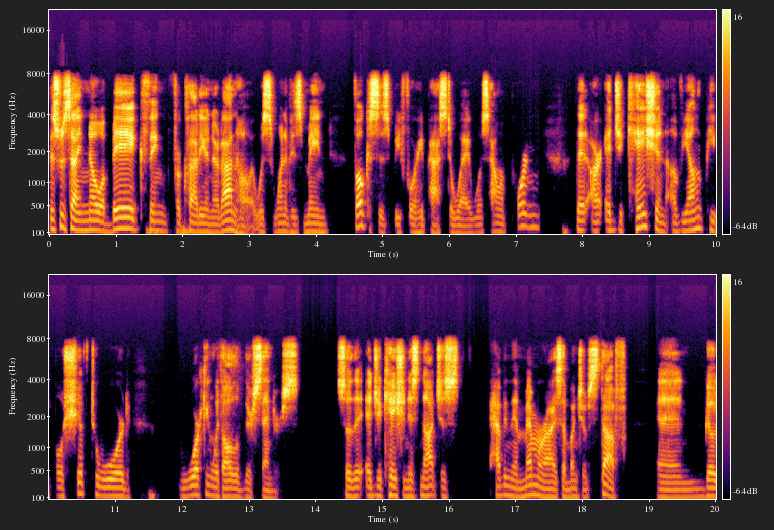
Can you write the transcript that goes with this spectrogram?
This was, I know, a big thing for Claudio Naranjo. It was one of his main focuses before he passed away was how important that our education of young people shift toward working with all of their centers. So that education is not just having them memorize a bunch of stuff and go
